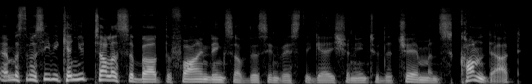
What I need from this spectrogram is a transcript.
Uh, Mr. Msibi, can you tell us about the findings of this investigation into the chairman's conduct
